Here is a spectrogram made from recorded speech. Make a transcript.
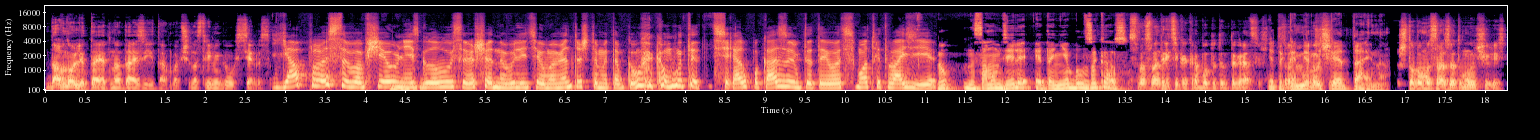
давно летает над Азией, там, вообще на стриминговых сервисах. Я просто вообще, у меня из головы совершенно вылетел момент, то, что мы там кому-то этот сериал показываем, кто-то его смотрит в Азии. Ну, на самом деле, это не был заказ. Смотрите, как работают интеграции. Это коммерческая тайна. Чтобы мы сразу этому учились.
